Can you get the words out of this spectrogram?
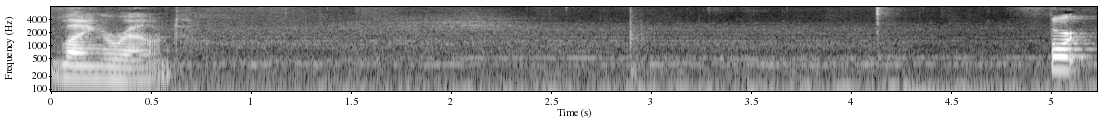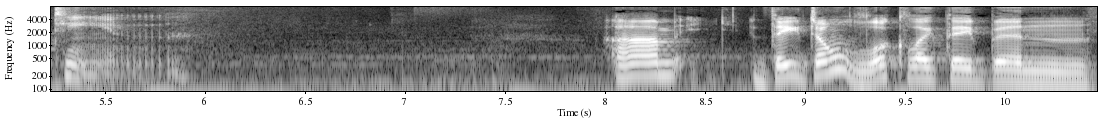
lying around? Fourteen. Um, they don't look like they've been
